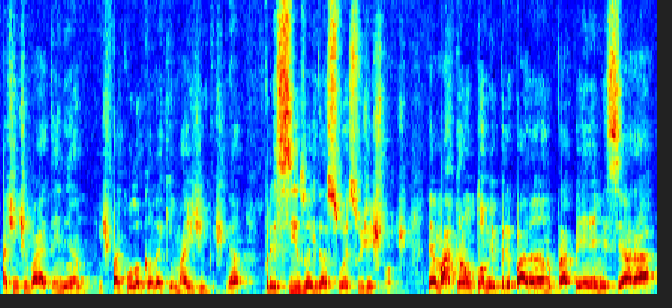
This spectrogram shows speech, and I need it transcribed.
a gente vai atendendo. A gente vai colocando aqui mais dicas. Né? Preciso aí das suas sugestões. Né, Marcão, estou me preparando para PM Ceará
